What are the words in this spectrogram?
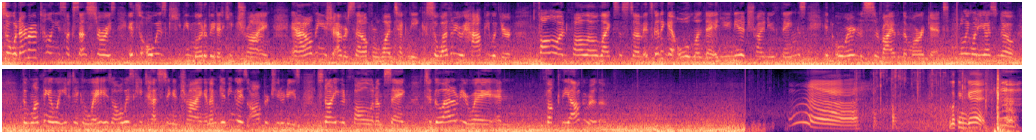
So whenever I'm telling you success stories, it's always keep you motivated, keep trying. And I don't think you should ever settle for one technique. So whether you're happy with your follow and follow like system, it's gonna get old one day and you need to try new things in order to survive in the market. I really want you guys to know, the one thing I want you to take away is always keep testing and trying. And I'm giving you guys opportunities to not even follow what I'm saying, to go out of your way and fuck the algorithm. Ah, looking good.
